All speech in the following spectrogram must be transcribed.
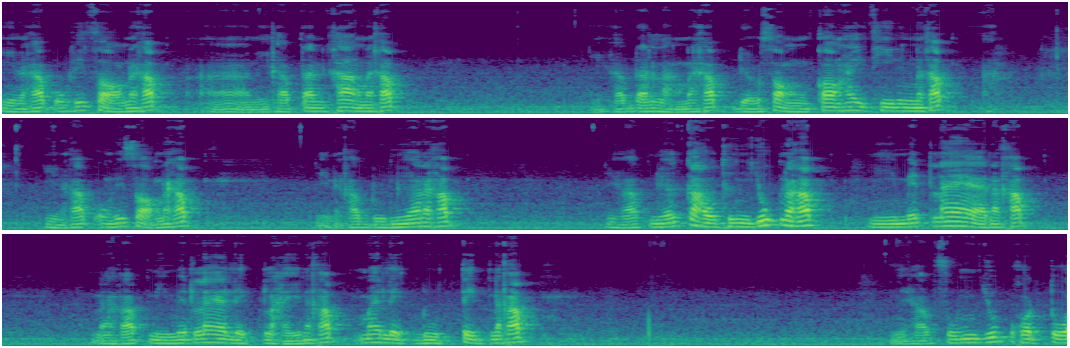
นี่นะครับ องค์ที่สองนะครับ อ่า นี่ครับ ด้านข้างนะครับ นี่ครับ ด้านหลังนะครับ เดี๋ยวส่องกล้องให้อีกทีหนึ่งนะครับ นี่นะครับ องค์ที่สองนะครับ นี่นะครับ ดูเนื้อนะครับ นี่ครับเนื้อเก่าถึงยุคนะครับ มีเม็ดแร่นะครับนะครับ มีเม็ดแร่เหล็กไหลนะครับแม่เหล็กดูดติดนะครับนี่ครับซุ้มยุบหดตัว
